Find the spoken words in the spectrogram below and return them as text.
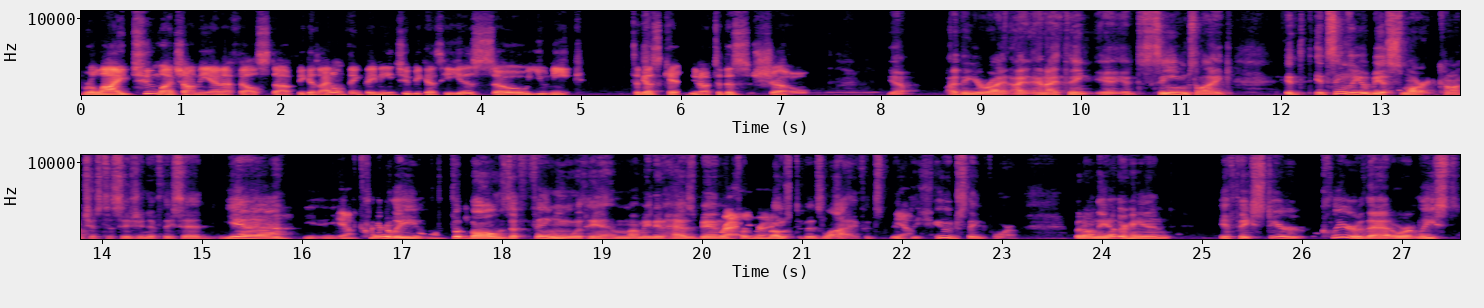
rely too much on the NFL stuff because I don't think they need to because he is so unique to yep. this kid, you know, to this show. Yep. I think you're right. I and I think it seems like it it seems like it would be a smart conscious decision if they said, yeah, yeah. clearly football is a thing with him. I mean, it has been right, for right. most of his life. It's, it's yeah. a huge thing for him. But on the other hand, if they steer clear of that or at least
